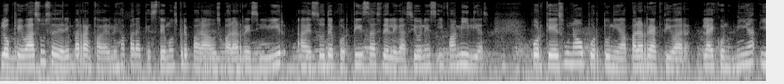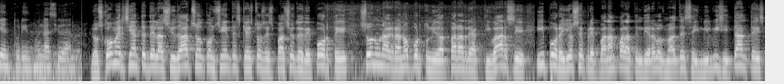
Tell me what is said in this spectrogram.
lo que va a suceder en Barranca Bermeja para que estemos preparados para recibir a estos deportistas, delegaciones y familias, porque es una oportunidad para reactivar la economía y el turismo en la ciudad. Los comerciantes de la ciudad son conscientes que estos espacios de deporte son una gran oportunidad para reactivarse y por ello se preparan para atender a los más de 6.000 visitantes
